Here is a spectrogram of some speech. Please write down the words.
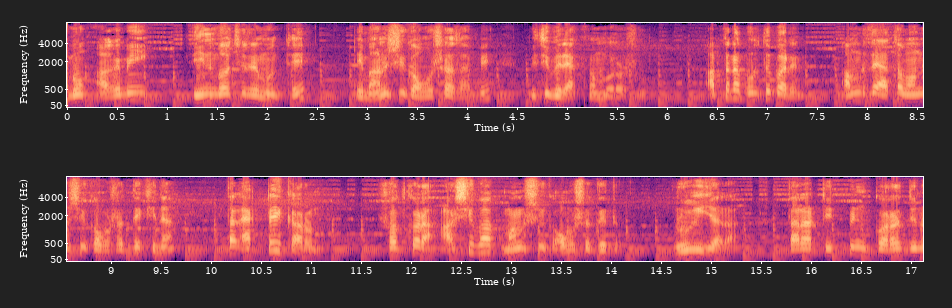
এবং আগামী তিন বছরের মধ্যে এই মানসিক অবসাদ হবে পৃথিবীর এক নম্বর অসুখ আপনারা বলতে পারেন, আমরা তো এত মানসিক অবসাদ দেখি না, তার একটাই কারণ, শতকরা আশি ভাগ মানসিক অবসাদের রোগী যারা, তারা ট্রিটমেন্ট করার জন্য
